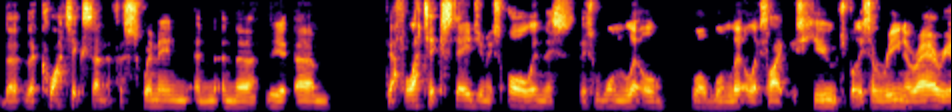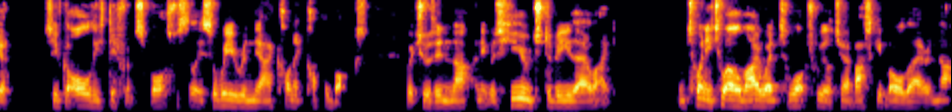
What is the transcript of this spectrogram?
the, the aquatic center for swimming and and the the um the athletic stadium. It's all in this this one little well one little. It's like it's huge, but it's arena area so you've got all these different sports facilities. So we were in the iconic Copper Box, which was in that, and it was huge to be there. Like in 2012, I went to watch wheelchair basketball there, and that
